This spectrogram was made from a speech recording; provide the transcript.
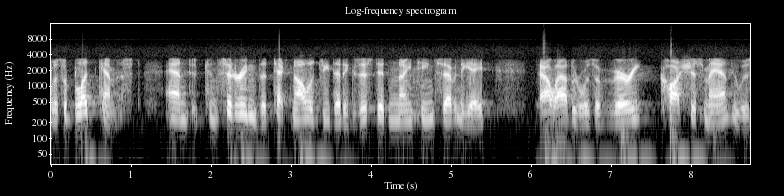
was a blood chemist. And considering the technology that existed in 1978, Al Adler was a very cautious man who was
